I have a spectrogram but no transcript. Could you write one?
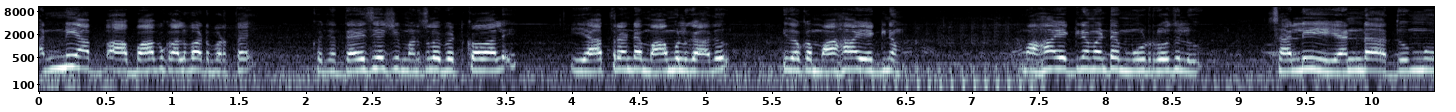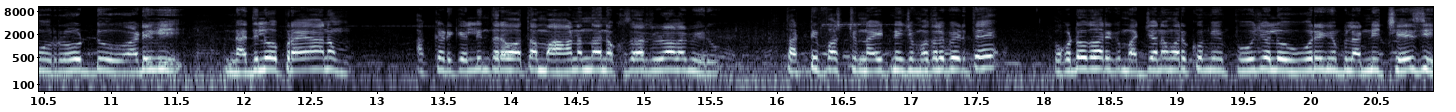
అన్నీ ఆ ఆ బాబుకు అలవాటు పడతాయి. కొంచెం దయచేసి మనసులో పెట్టుకోవాలి. ఈ యాత్ర అంటే మామూలు కాదు. ఇది ఒక మహాయజ్ఞం. మహాయజ్ఞం అంటే మూడు రోజులు. చలి ఎండ దుమ్ము రోడ్డు అడవి నదిలో ప్రయాణం. అక్కడికి వెళ్ళిన తర్వాత మా ఆనందాన్ని ఒకసారి చూడాలి మీరు? థర్టీ ఫస్ట్ నైట్ నుంచి మొదలు పెడితే ఒకటో తారీఖు మధ్యాహ్నం వరకు మేము పూజలు ఊరేగింపులు అన్నీ చేసి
